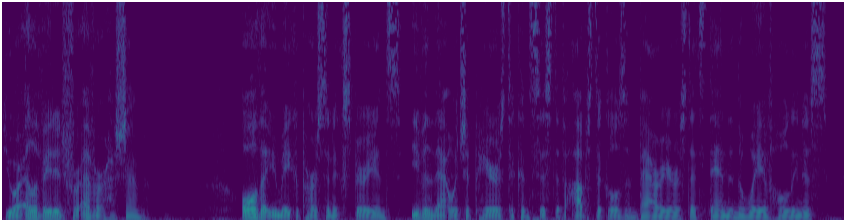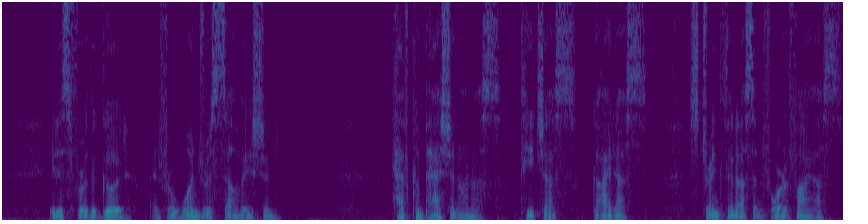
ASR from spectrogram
You are elevated forever, Hashem. All that you make a person experience, even that which appears to consist of obstacles and barriers that stand in the way of holiness, it is for the good and for wondrous salvation. Have compassion on us, teach us, guide us, strengthen us and fortify us.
